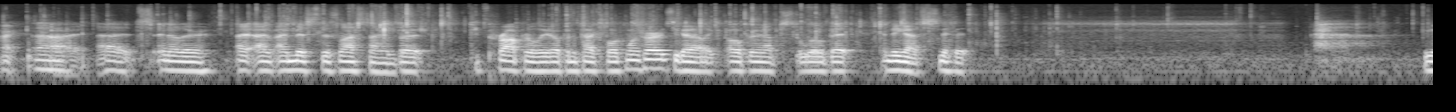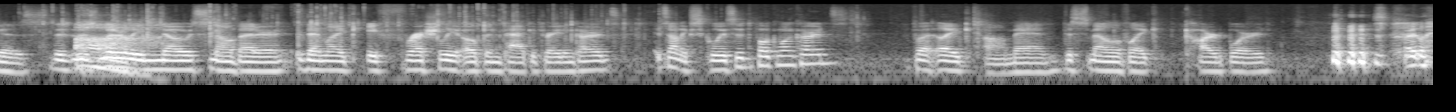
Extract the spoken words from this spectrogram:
All right. Uh, Alright, uh, it's another. I, I I missed this last time, but to properly open a pack of Pokemon cards, you gotta like open it up just a little bit, and then you gotta sniff it. because there's, there's Oh. literally no smell better than like a freshly opened pack of trading cards. It's not exclusive to Pokemon cards, but like, oh man, the smell of like cardboard. or like,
